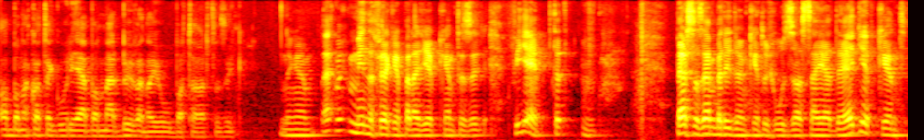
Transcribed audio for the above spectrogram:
abban a kategóriában már bőven a jóba tartozik. Igen. Mindenféleképpen egyébként ez egy... Figyelj, tehát persze az ember időnként úgy húzza a száját, de egyébként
